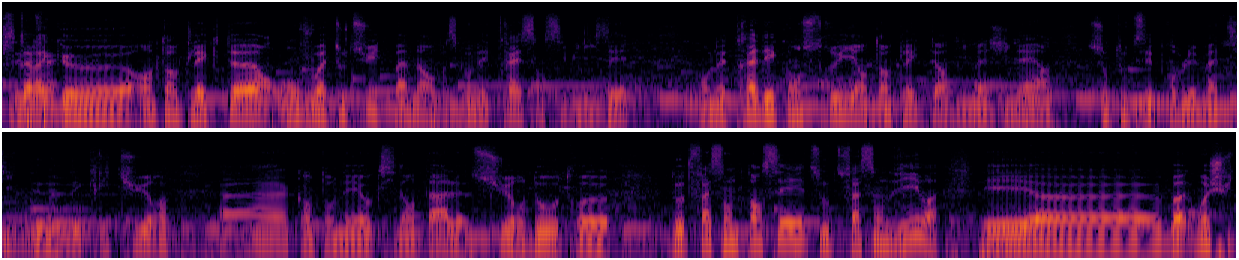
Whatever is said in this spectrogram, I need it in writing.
c'est vrai fait. que en tant que lecteur, on voit tout de suite maintenant parce qu'on est très sensibilisé. On est très déconstruit en tant que lecteur d'imaginaire sur toutes ces problématiques d'écriture euh, quand on est occidental sur d'autres euh, d'autres façons de penser, d'autres façons de vivre. Et euh, bah, moi, je suis,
